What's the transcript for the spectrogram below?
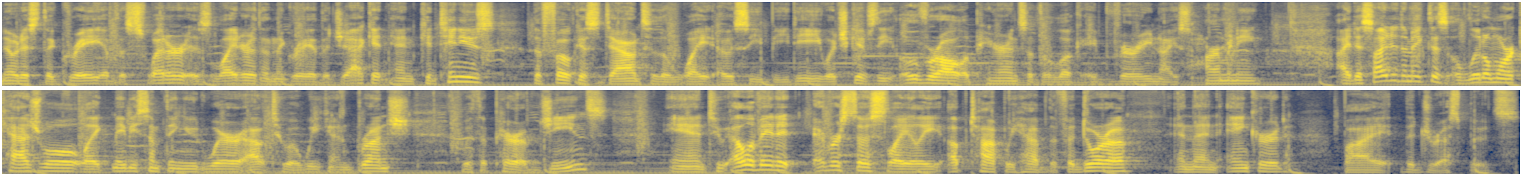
Notice the gray of the sweater is lighter than the gray of the jacket and continues the focus down to the white OCBD, which gives the overall appearance of the look a very nice harmony. I decided to make this a little more casual, like maybe something you'd wear out to a weekend brunch with a pair of jeans. And to elevate it ever so slightly, up top we have the fedora and then anchored by the dress boots.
